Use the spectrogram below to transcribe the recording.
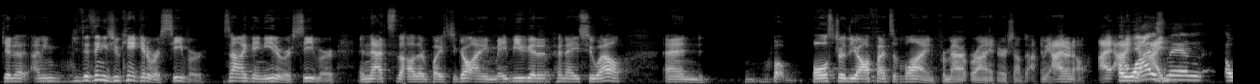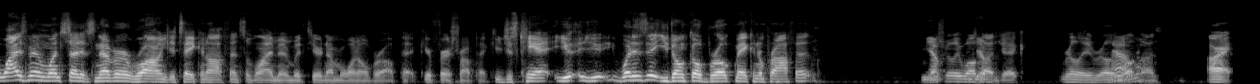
get a. I mean, the thing is, you can't get a receiver. It's not like they need a receiver, and that's the other place to go. I mean, maybe you get a Penei Sewell and bolster the offensive line for Matt Ryan or something. I mean, I don't know. I, a wise I, man, a wise man once said it's never wrong to take an offensive lineman with your number one overall pick, your first round pick. You just can't. You you what is it? You don't go broke making a profit. Yeah, that's really well yep. done, Jake. Really, really yeah, well done. All right.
